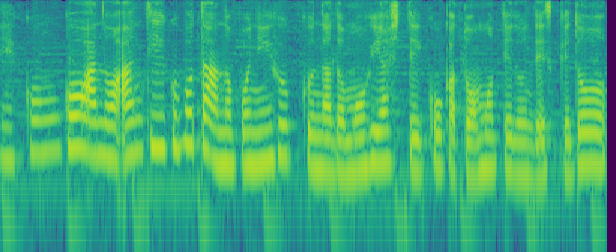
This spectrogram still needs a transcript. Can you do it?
今後あのアンティークボタンのポニーフックなども増やしていこうかと思ってるんですけど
